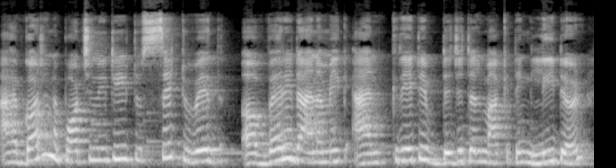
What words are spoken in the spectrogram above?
I have got an opportunity to sit with a very dynamic and creative digital marketing leader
